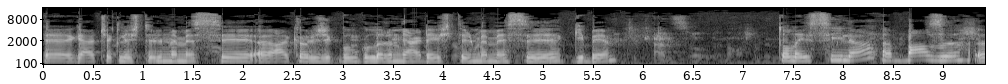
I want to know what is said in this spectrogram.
e, gerçekleştirilmemesi, arkeolojik bulguların yer değiştirmemesi gibi. Dolayısıyla bazı e,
